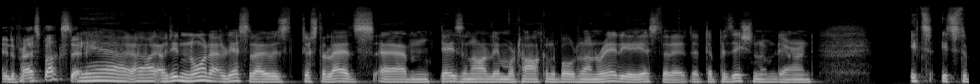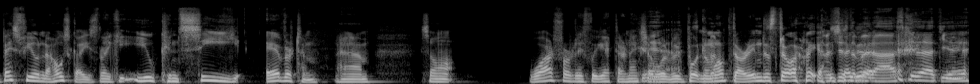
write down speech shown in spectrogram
in the press box there. Yeah, I, I, didn't know that yesterday. I was just the lads, um, Des and all them were talking about it on radio yesterday that they position them there, and it's it's the best view in the house, guys. Like you can see Everton. Um, so Waterford, if we get there next yeah, year, we'll be putting them up there in the story. I was just about to ask you that, yeah.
